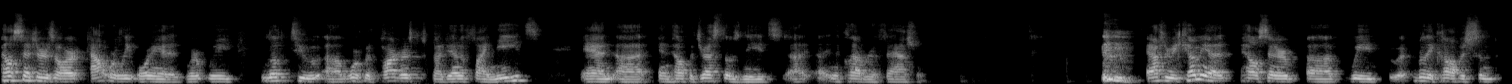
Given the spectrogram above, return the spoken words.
health centers are outwardly oriented, where we look to uh, work with partners to identify needs and, uh, and help address those needs uh, in a collaborative fashion. After becoming a health center, uh, we really accomplished some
